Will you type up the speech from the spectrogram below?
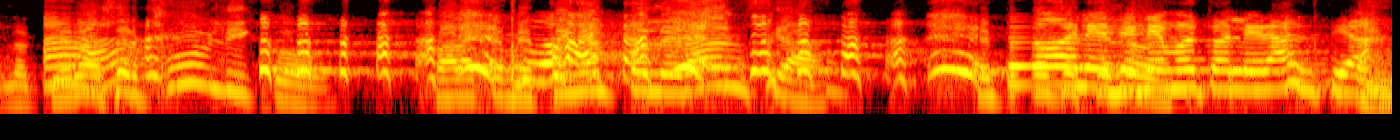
lo quiero, hacer público para que me tengan tolerancia. Entonces, le tenemos tolerancia.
